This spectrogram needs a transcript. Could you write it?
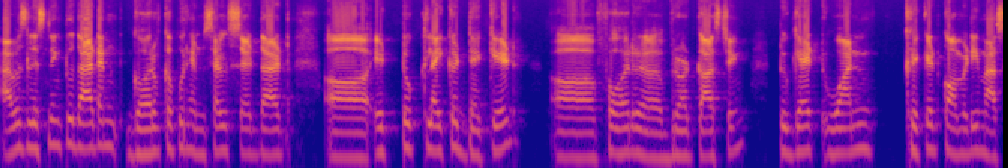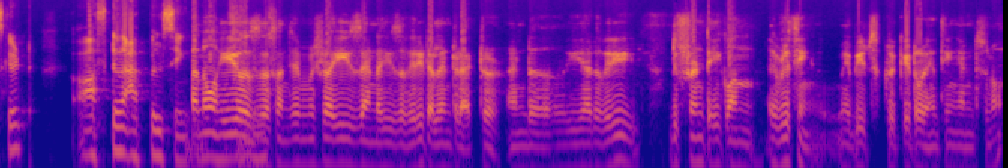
I was listening to that, and Gaurav Kapoor himself said that uh, it took like a decade uh, for uh, broadcasting to get one cricket comedy mascot after Apple Singh. I know he was uh, Sanjay Mishra is and he's a very talented actor and uh, he had a very different take on everything. Maybe it's cricket or anything, and you know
